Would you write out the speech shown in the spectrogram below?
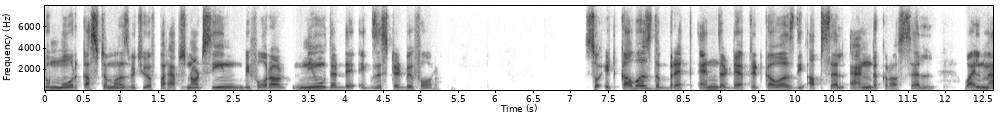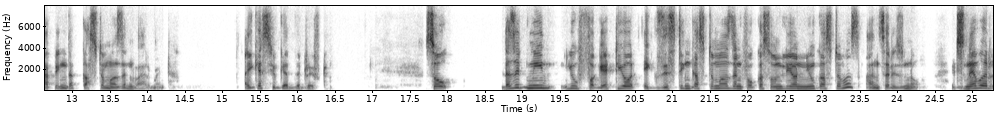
to more customers which you have perhaps not seen before or knew that they existed before. So it covers the breadth and the depth, it covers the upsell and the cross sell while mapping the customer's environment. I guess you get the drift. So, does it mean you forget your existing customers and focus only on new customers? Answer is no. It's never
